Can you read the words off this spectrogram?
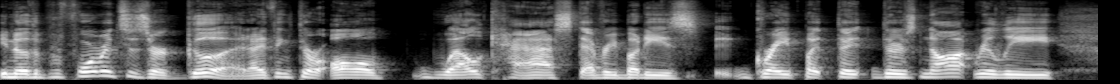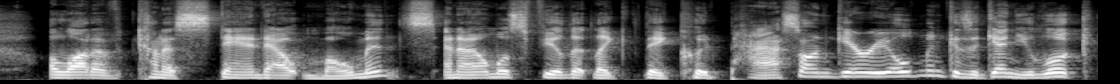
you know the performances are good. I think they're all well cast. Everybody's great, but th- there's not really a lot of kind of standout moments. And I almost feel that like they could pass on Gary Oldman because again, you look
